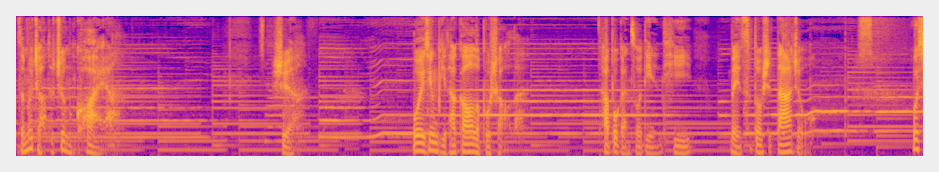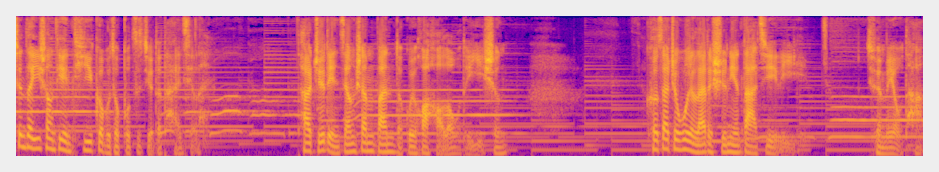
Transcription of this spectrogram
怎么长得这么快啊？”是啊，我已经比他高了不少了。他不敢坐电梯，每次都是搭着我。我现在一上电梯，胳膊就不自觉地抬起来。他指点江山般的规划好了我的一生，可在这未来的十年大计里，却没有他。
